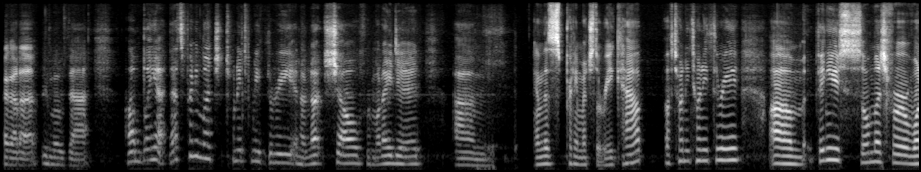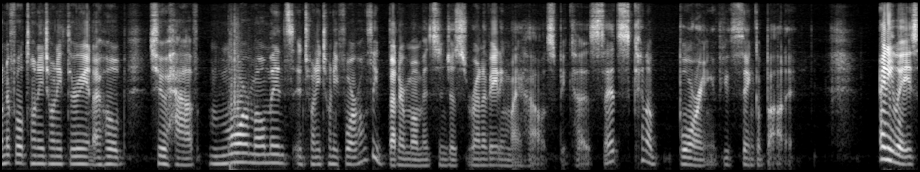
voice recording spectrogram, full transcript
I gotta remove that. Um, but yeah, that's pretty much 2023 in a nutshell from what I did. Um, and this is pretty much the recap of 2023. Um, thank you so much for a wonderful 2023, and I hope to have more moments in 2024. Hopefully, better moments than just renovating my house because that's kind of boring if you think about it. Anyways,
